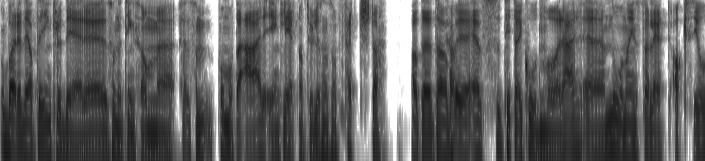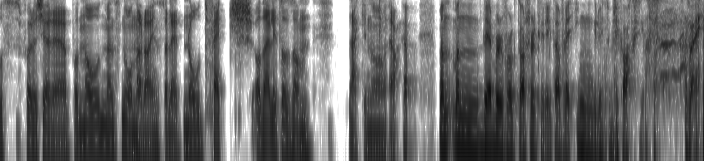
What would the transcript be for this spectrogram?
Og bare det at det inkluderer sånne ting som, eh, som på en måte er egentlig helt naturlig, sånn som fetch, da. At det, da, Ja. Jeg titta i koden vår her. Eh, noen har installert Axios for å kjøre på Node, mens noen har da installert Node Fetch. Og det er litt sånn sånn Det er ikke noe Ja. Men, men der burde folk da, for det er ingen grunn til å bruke Axios. Nei.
